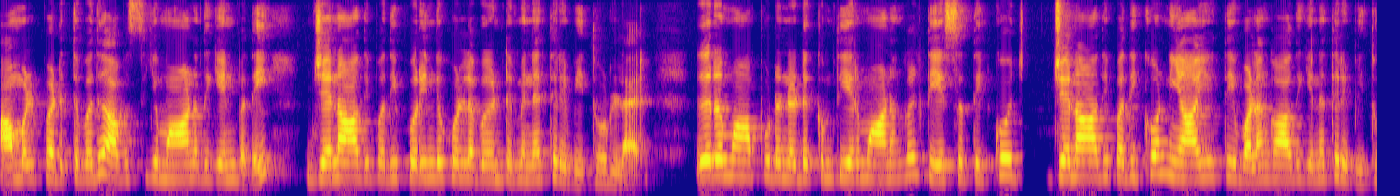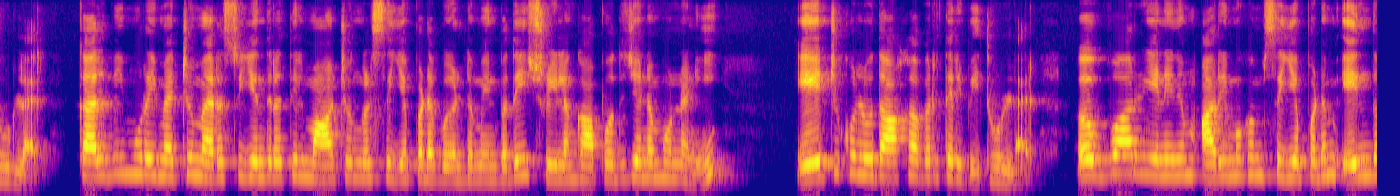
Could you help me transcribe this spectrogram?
அமுல்படுத்துவது அவசியமானது என்பதை ஜனாதிபதி புரிந்து கொள்ள வேண்டும் என தெரிவித்துள்ளார். இருமாப்புடன் எடுக்கும் தீர்மானங்கள் தேசத்திற்கோ ஜனாதிபதிக்கோ நியாயத்தை வழங்காது என தெரிவித்துள்ளார். கல்வி முறை மற்றும் அரசு இயந்திரத்தில் மாற்றங்கள் செய்யப்பட வேண்டும் என்பதை ஸ்ரீலங்கா பொதுஜன முன்னணி ஏற்றுக்கொள்வதாக அவர் தெரிவித்துள்ளார். எவ்வாறு எனினும் அறிமுகம் செய்யப்படும் எந்த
